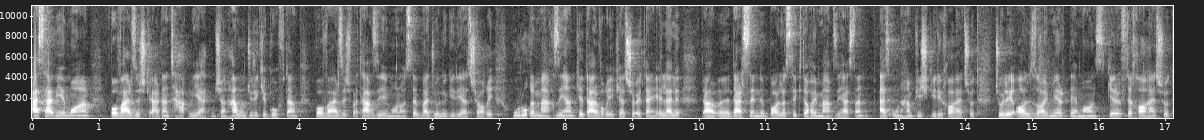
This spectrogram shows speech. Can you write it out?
عصبی ما هم با ورزش کردن تقویت میشن. همونجوری که گفتم با ورزش و تغذیه مناسب و جلوگیری از چاقی عروق مغزی هم که در واقع یکی از شایع‌ترین علل در, در سن بالا سکته های مغزی هستن از اون هم پیشگیری خواهد شد. جلوی آلزایمر دمانس گرفته خواهد شد.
